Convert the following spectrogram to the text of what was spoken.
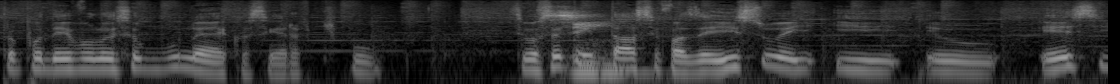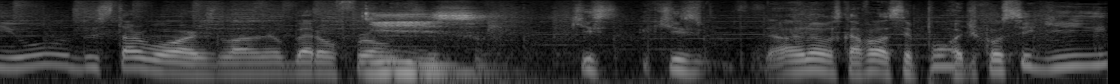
pra poder evoluir seu boneco, assim, era tipo... Se você Sim. tentasse fazer isso e, e, e o- esse e o do Star Wars lá, né, o Battlefront, Isso. que, que ah não, os caras falaram, você pode conseguir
